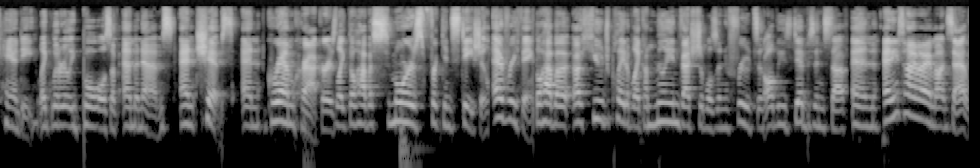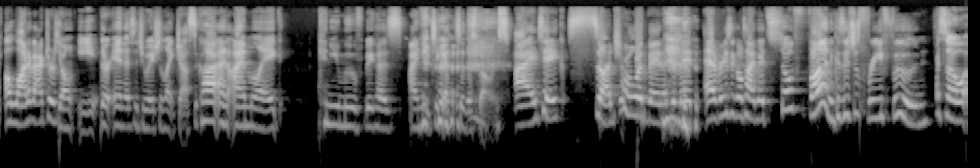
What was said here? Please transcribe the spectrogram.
candy, like literally bowls of M&Ms and chips and graham crackers. Like they'll have a s'mores freaking station. Everything. They'll have a, a huge plate of like a million vegetables and fruits and all these dips and stuff. And anytime I'm on set, a lot of actors don't eat. They're in a situation like Jessica and I'm like can you move because I need to get to the scones? I take such full advantage of it every single time. It's so fun because it's just free food. So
